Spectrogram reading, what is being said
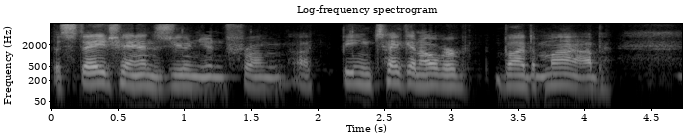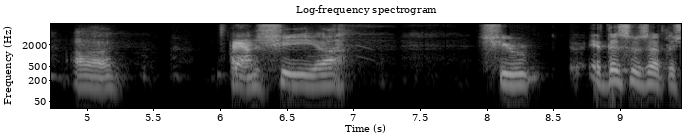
the stagehands union from uh, being taken over by the mob. Uh, and she, uh, she, this was at the,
